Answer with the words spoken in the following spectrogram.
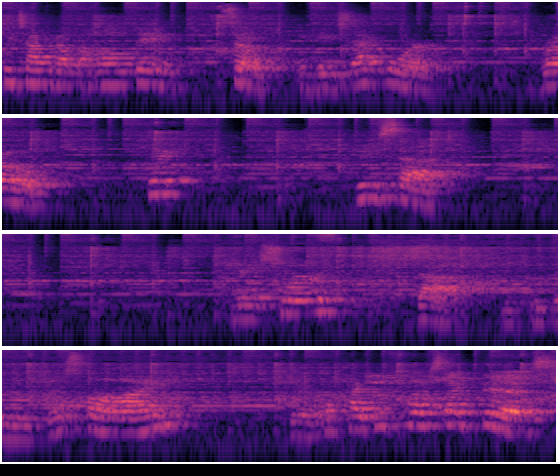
we talk about the whole thing. So engage that core. Row, kick, reset. Make sure that you keep the neutral spine. Don't want to hyperflex like this.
